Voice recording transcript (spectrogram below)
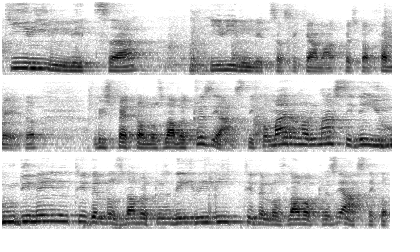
chirillizza, chirillizza si chiama questo alfabeto, rispetto allo slavo ecclesiastico, ma erano rimasti dei rudimenti dello slavo ecclesiastico, dei relitti dello slavo ecclesiastico.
